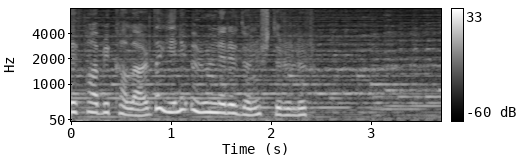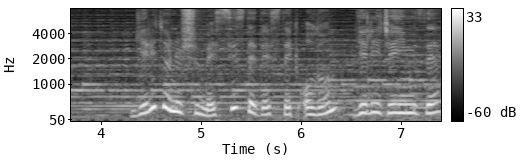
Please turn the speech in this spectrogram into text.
ve fabrikalarda yeni ürünlere dönüştürülür. Geri dönüşüme siz de destek olun, geleceğimize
